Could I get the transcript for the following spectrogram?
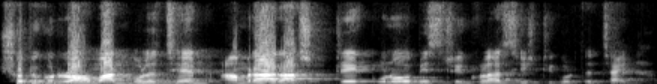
শফিকুর রহমান বলেছেন, আমরা রাষ্ট্রে কোনো বিশৃঙ্খলা সৃষ্টি করতে চাই না।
